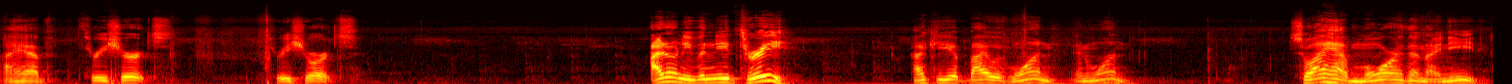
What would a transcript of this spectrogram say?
I have three shirts three shorts. I don't even need three. I could get by with one and one. So I have more than I need.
